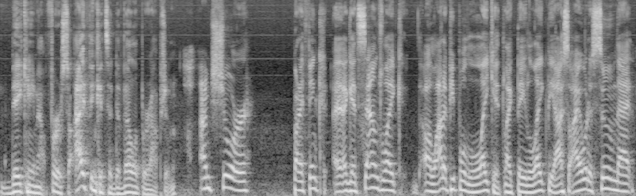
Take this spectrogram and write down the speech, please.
they came out first. So I think it's a developer option. I'm sure, but I think like it sounds like a lot of people like it. Like they like the. So I would assume that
